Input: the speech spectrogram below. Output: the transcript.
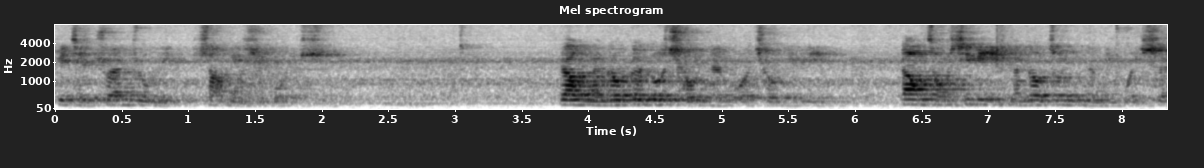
并且专注于上帝之国的事。让我们能够更多求你的国，求你的义，让我们从心里能够尊你的名为圣。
